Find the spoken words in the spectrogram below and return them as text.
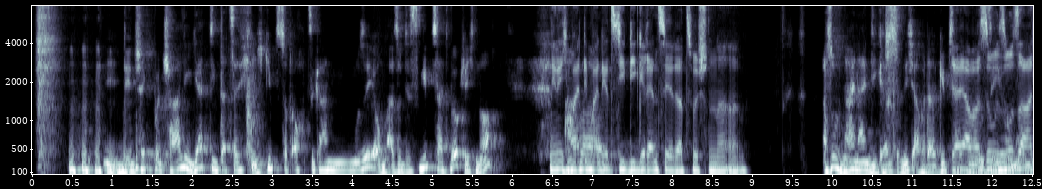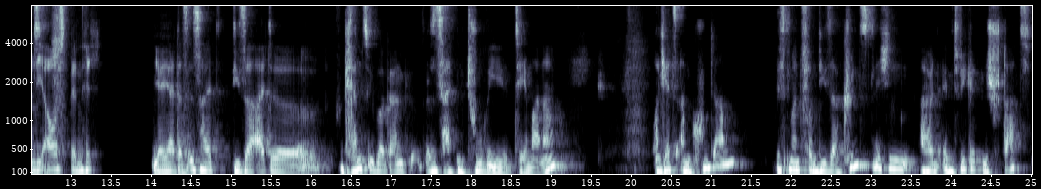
den Checkpoint Charlie, ja, die tatsächlich gibt es dort auch sogar ein Museum. Also das gibt es halt wirklich noch. Nee, ich meine ich mein jetzt die, die Grenze dazwischen. Ne? Achso, nein, nein, die Grenze nicht, aber da gibt es ja, halt Ja, aber so, so sahen die aus, bin ich. Ja, ja, das ist halt dieser alte Grenzübergang, das ist halt ein Touri-Thema, ne? Und jetzt am Kudamm ist man von dieser künstlichen, äh, entwickelten Stadt,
